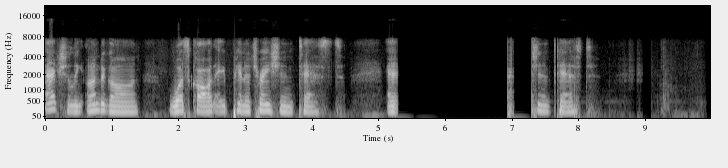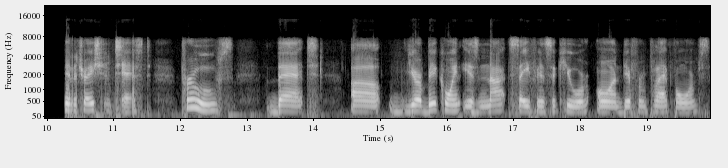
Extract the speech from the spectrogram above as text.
actually undergone what's called a penetration test. And penetration test penetration test proves that uh, your Bitcoin is not safe and secure on different platforms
